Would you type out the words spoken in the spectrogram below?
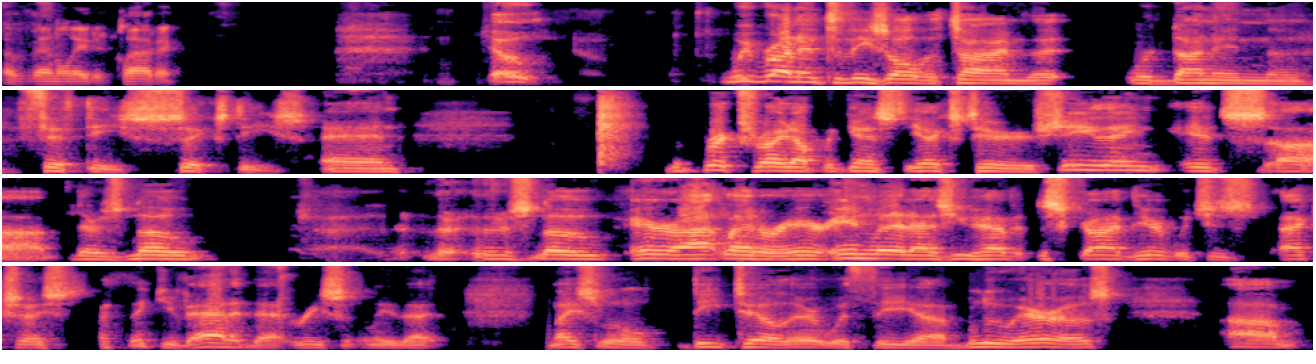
of ventilated cladding. Joe, we run into these all the time that were done in the 50s, 60s, and the bricks right up against the exterior sheathing. It's uh, there's no uh, there, there's no air outlet or air inlet as you have it described here, which is actually I think you've added that recently. That nice little detail there with the uh, blue arrows. Um,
